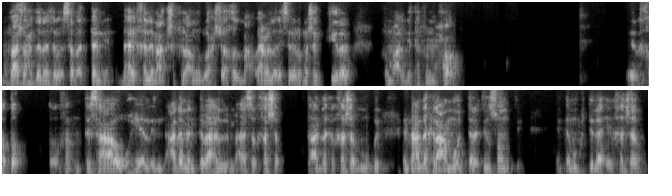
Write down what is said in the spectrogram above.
ما ينفعش واحدة تبقى سابقه الثانية ده هيخلي معاك شكل العمود وحش ياخد مع... يعمل يسبب لك مشاكل كتيرة في معالجتها في المحارة. الخطأ رقم تسعة وهي عدم انتباه لمقاس الخشب. انت عندك الخشب ممكن انت عندك العمود 30 سم انت ممكن تلاقي الخشب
